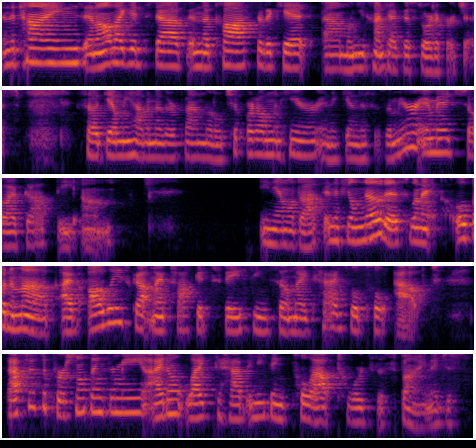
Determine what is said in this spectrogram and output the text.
and the times and all that good stuff and the cost of the kit um, when you contact the store to purchase. So again, we have another fun little chipboard element here. And again, this is a mirror image. So I've got the um, enamel dots. And if you'll notice, when I open them up, I've always got my pockets facing so my tags will pull out. That's just a personal thing for me. I don't like to have anything pull out towards the spine. I just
